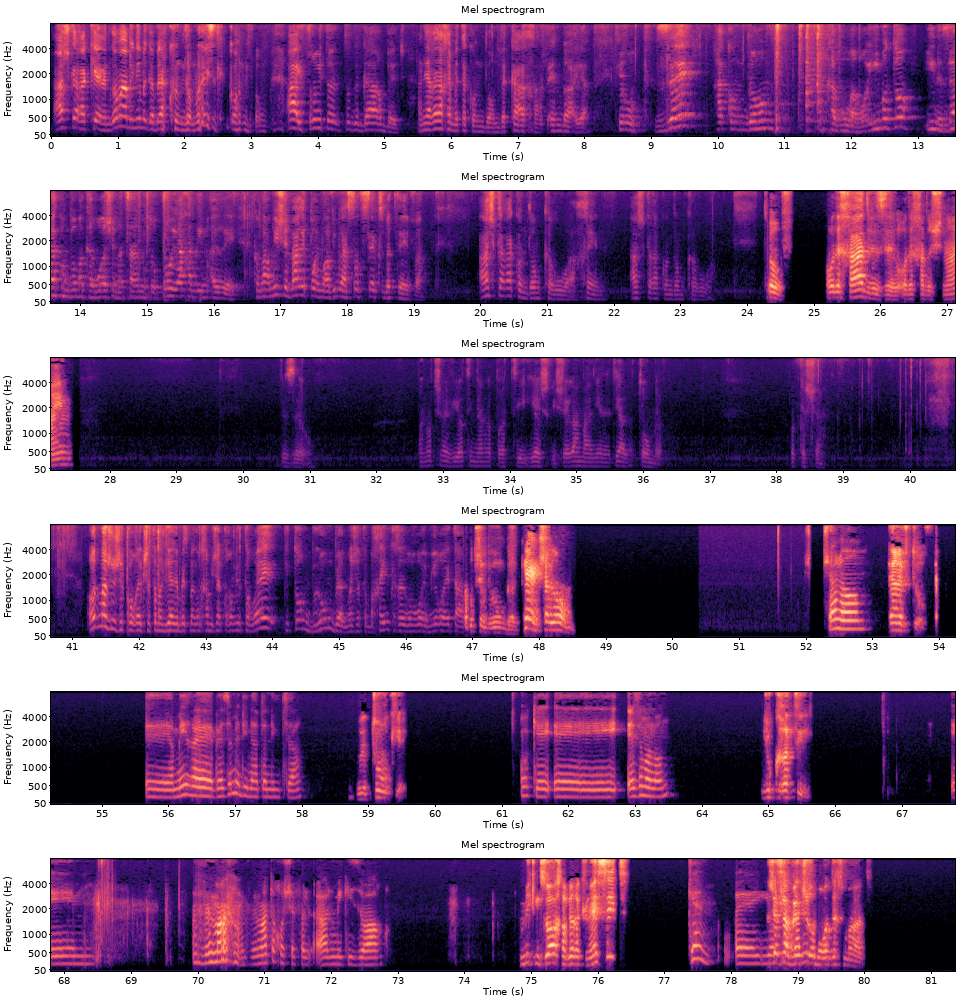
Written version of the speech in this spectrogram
אשכרה כן, הם לא מאמינים לגבי הקונדום, איזה קונדום. אה, I threw it to the garbage. אני אראה לכם את הקונדום, דקה אחת, אין בעיה. תראו, זה הקונדום הקרוע, רואים אותו? הנה, זה הקונדום הקרוע שמצאנו אותו פה יחד עם עלה. כלומר, מי שבא לפה הם אוהבים לעשות סקס בטבע. אשכרה קונדום קרוע, אכן. אשכרה קונדום קרוע. טוב, עוד אחד וזהו, עוד אחד או שניים. וזהו. בנות שמביאות עניין לפרטי, יש לי שאלה מעניינת. יאללה, תומר. בבקשה. עוד משהו שקורה כשאתה מגיע לבית מלון חמישה כוכבים, אתה רואה פתאום בלומברג, מה שאתה בחיים ככה לא רואה, מי רואה את הערוץ של בלומברג? כן, שלום. שלום. ערב טוב. אה, אמיר, אה, באיזה מדינה אתה נמצא? בטורקיה. אוקיי, אה, איזה מלון? יוקרתי. ומה, ומה אתה חושב על, על מיקי זוהר? מיקי זוהר חבר הכנסת? כן. אה, אני חושב שהבן שלו מאוד נחמד.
